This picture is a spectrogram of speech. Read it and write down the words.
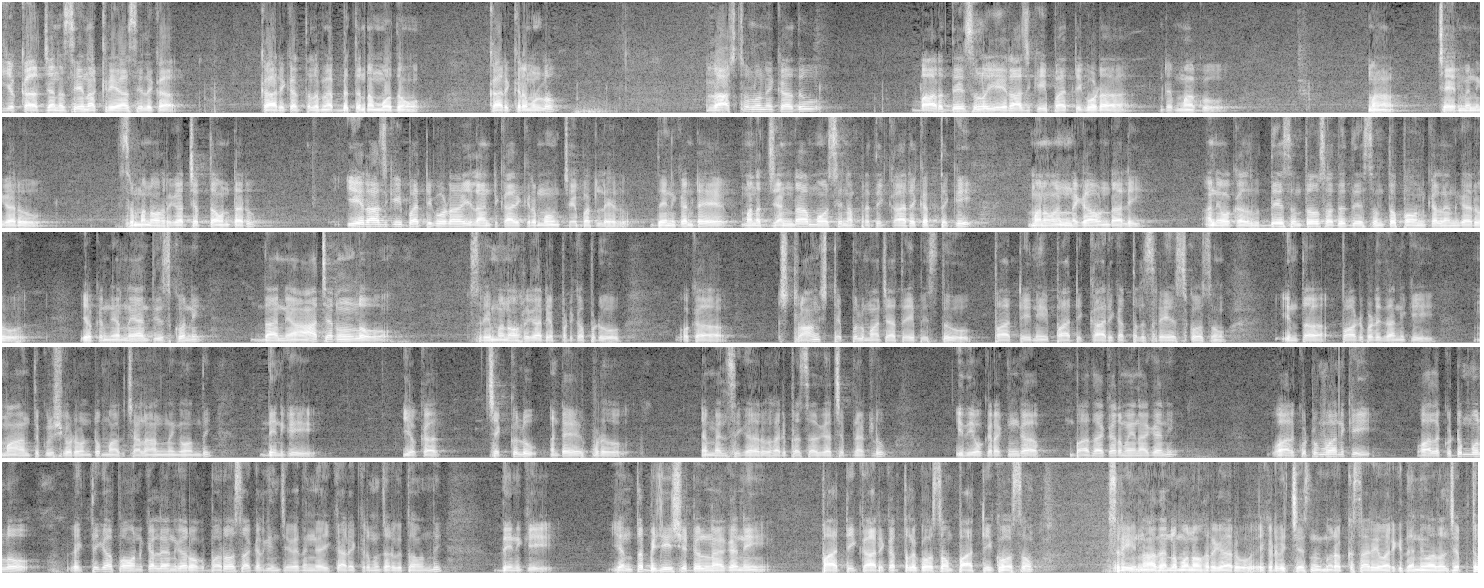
ఈ యొక్క జనసేన క్రియాశీలక కార్యకర్తల అభ్యర్థి నమోదం కార్యక్రమంలో రాష్ట్రంలోనే కాదు భారతదేశంలో ఏ రాజకీయ పార్టీ కూడా అంటే మాకు మా చైర్మన్ గారు శ్రీ మనోహర్ గారు చెప్తా ఉంటారు ఏ రాజకీయ పార్టీ కూడా ఇలాంటి కార్యక్రమం చేపట్టలేదు. దేనికంటే మన జెండా మోసిన ప్రతి కార్యకర్తకి మనం అండగా ఉండాలి. అనే ఒక ఉద్దేశంతో సదుద్దేశంతో పవన్ కళ్యాణ్ గారు ఈ యొక్క నిర్ణయాన్ని తీసుకొని దాన్ని ఆచరణలో శ్రీ మనోహర్ గారు ఎప్పటికప్పుడు ఒక స్ట్రాంగ్ స్టెప్పులు మా చేత వేపిస్తూ పార్టీని పార్టీ కార్యకర్తల శ్రేయస్సు కోసం ఇంత పాటుపడేదానికి మా అంత కృషి కూడా ఉంటూ మాకు చాలా ఆనందంగా ఉంది. దీనికి ఈ యొక్క చెక్కులు అంటే ఇప్పుడు ఎమ్మెల్సీ గారు హరిప్రసాద్ గారు చెప్పినట్లు ఇది ఒక రకంగా బాధాకరమైనా కానీ వారి కుటుంబానికి వాళ్ళ కుటుంబంలో వ్యక్తిగా పవన్ కళ్యాణ్ గారు ఒక భరోసా కలిగించే విధంగా ఈ కార్యక్రమం జరుగుతూ ఉంది. దీనికి ఎంత బిజీ షెడ్యూల్నా కానీ పార్టీ కార్యకర్తల కోసం పార్టీ కోసం శ్రీ నాదెండ్ల మనోహర్ గారు ఇక్కడ విచ్చేసిన మరొక్కసారి వారికి ధన్యవాదాలు చెప్తూ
